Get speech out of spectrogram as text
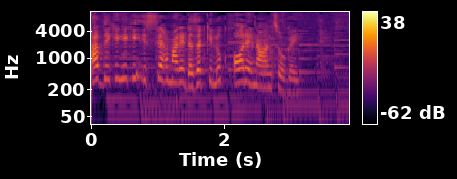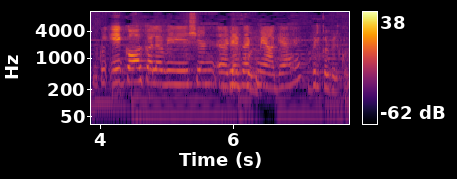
आप देखेंगे कि इससे हमारे डेजर्ट की लुक और एनहांस हो गई। बिल्कुल एक और कलर वेरिएशन डेजर्ट में आ गया है। बिल्कुल बिल्कुल।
